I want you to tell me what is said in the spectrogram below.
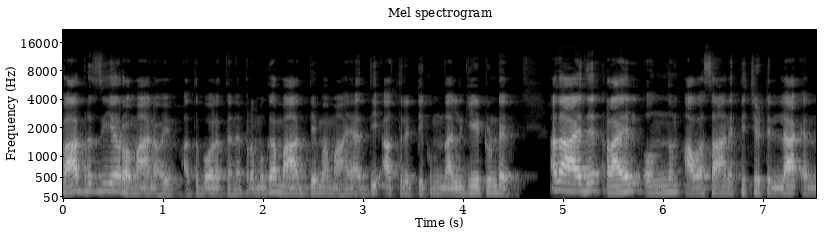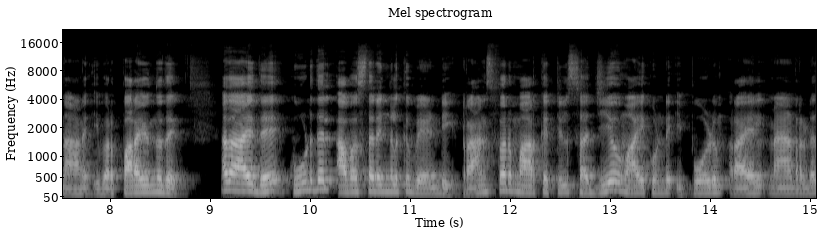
ഫാബ്രിസിയോ റൊമാനോയും അതുപോലെ തന്നെ പ്രമുഖ മാധ്യമമായ ദി അത്ലറ്റിക്കും നൽകിയിട്ടുണ്ട്. അതായത് റയൽ ഒന്നും അവസാനിപ്പിച്ചിട്ടില്ല എന്നാണ് ഇവർ പറയുന്നത്. അതായത് കൂടുതൽ അവസരങ്ങൾക്ക് വേണ്ടി ട്രാൻസ്ഫർ മാർക്കറ്റിൽ സജീവമായി കൊണ്ട് ഇപ്പോഴും റയൽ മാഡ്രിഡ്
